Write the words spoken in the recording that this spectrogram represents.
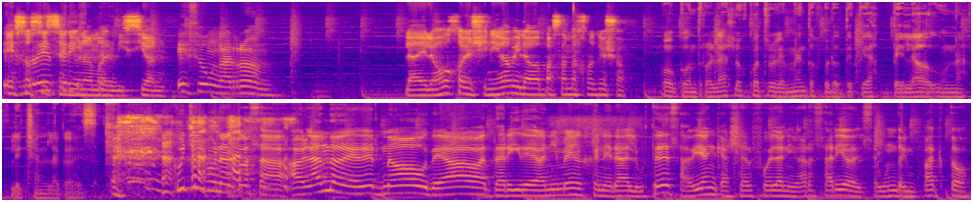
Es eso sí sería una maldición. Es un garrón. La de los ojos del Shinigami la va a pasar mejor que yo. O controlás los cuatro elementos, pero te quedas pelado con una flecha en la cabeza. Escúchame una cosa, hablando de Dead Note, de Avatar y de anime en general, ¿ustedes sabían que ayer fue el aniversario del segundo impacto?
